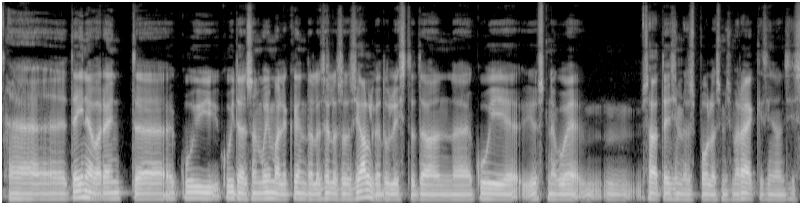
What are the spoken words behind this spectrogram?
teine variant, äh, kui, kuidas on võimalik endale selles osas jalga tulistada, on äh, kui just nagu saate esimeses pooles, mis ma rääkisin, on siis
